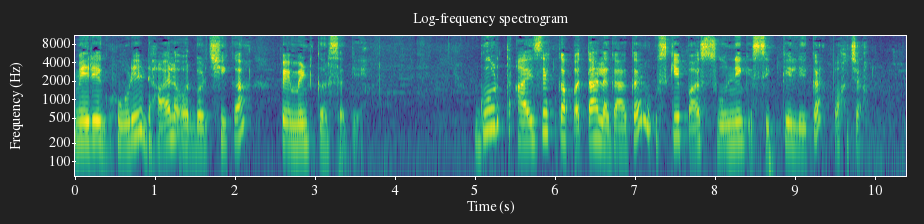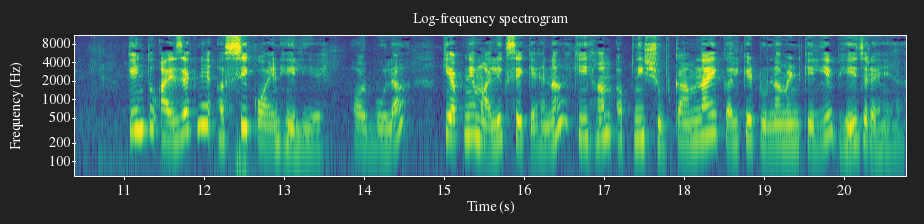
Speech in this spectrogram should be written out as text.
मेरे घोड़े, ढाल और बर्छी का पेमेंट कर सके। गुर्त आइजैक का पता लगाकर उसके पास सोने के सिक्के लेकर पहुँचा। किंतु आइजैक ने अस्सी कॉइन ही लिए और बोला कि अपने मालिक से कहना कि हम अपनी शुभकामनाएँ कल के टूर्नामेंट के लिए भेज रहे हैं।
